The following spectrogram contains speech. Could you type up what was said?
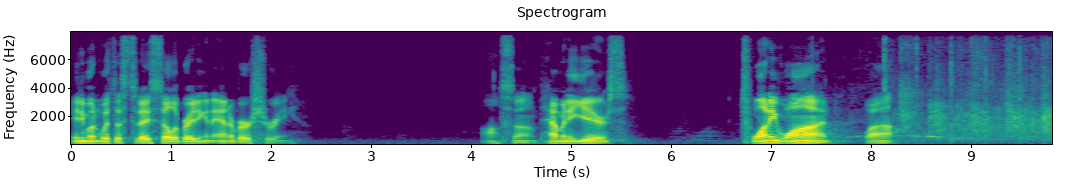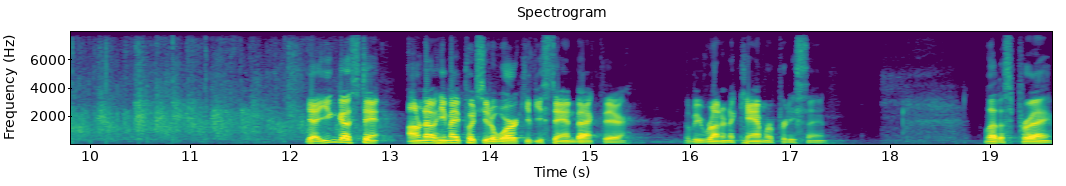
Anyone with us today celebrating an anniversary? Awesome. How many years? 21. Wow. Yeah, you can go stand. I don't know, he may put you to work if you stand back there. He'll be running a camera pretty soon. Let us pray.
